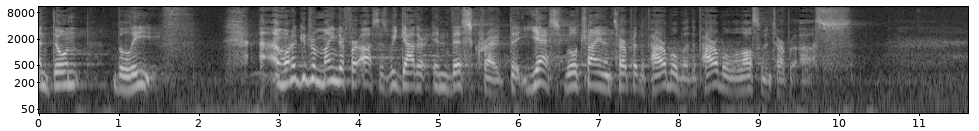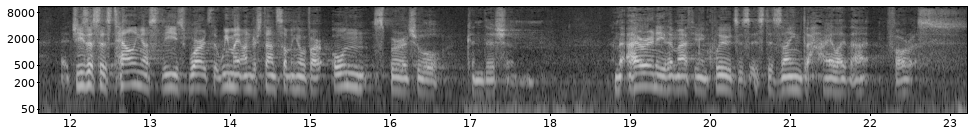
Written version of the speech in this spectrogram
and don't believe. And what a good reminder for us as we gather in this crowd that yes, we'll try and interpret the parable, but the parable will also interpret us. Jesus is telling us these words that we might understand something of our own spiritual condition. And the irony that Matthew includes is, is designed to highlight that for us.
